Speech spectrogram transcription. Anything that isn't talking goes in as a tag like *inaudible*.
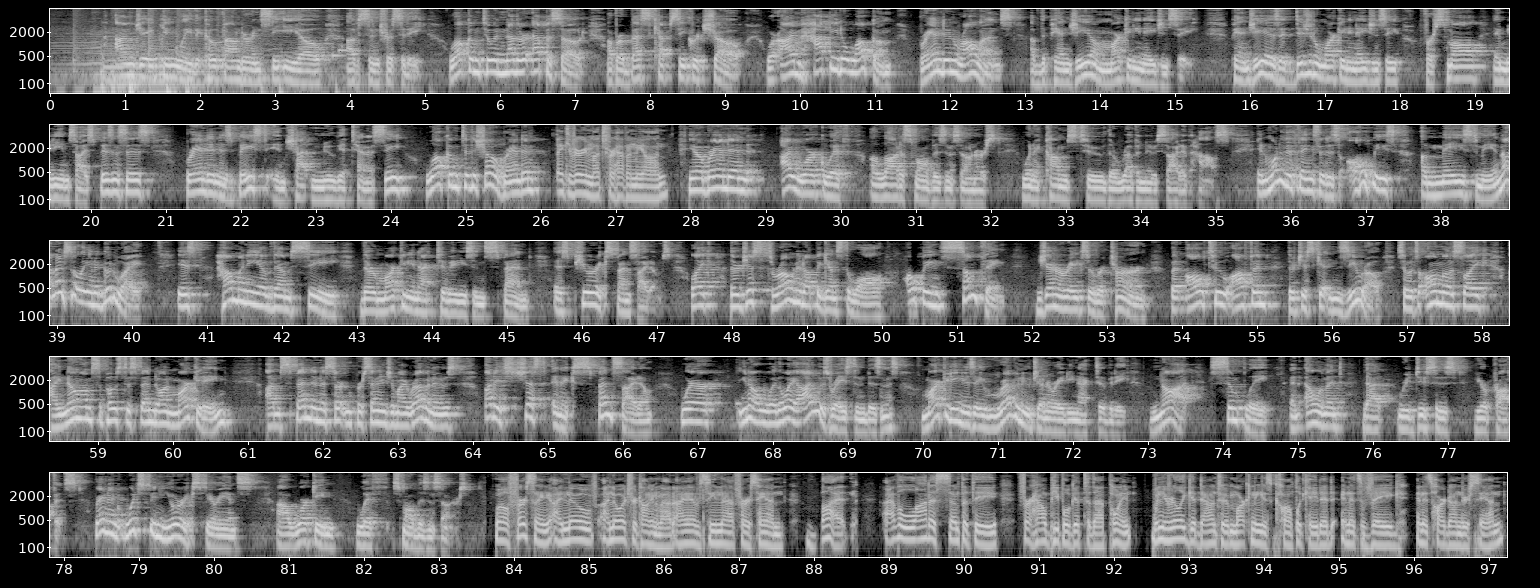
I'm Jay Kingley, the co founder and CEO of Centricity. Welcome to another episode of our Best Kept Secret show, where I'm happy to welcome Brandon Rollins of the Pangea Marketing Agency. Pangea is a digital marketing agency for small and medium sized businesses. Brandon is based in Chattanooga, Tennessee. Welcome to the show, Brandon. Thank you very much for having me on. You know, Brandon, I work with a lot of small business owners when it comes to the revenue side of the house. And one of the things that has *laughs* always amazed me, and not necessarily in a good way, is how many of them see their marketing activities and spend as pure expense items. Like they're just throwing it up against the wall, hoping something generates a return. But all too often, they're just getting zero. So it's almost like I know I'm supposed to spend on marketing. I'm spending a certain percentage of my revenues, but it's just an expense item where you know, the way I was raised in business, marketing is a revenue generating activity, not simply an element that reduces your profits. Brandon, what's been your experience uh, working with small business owners? Well, first thing, I know I know what you're talking about. I have seen that firsthand, but I have a lot of sympathy for how people get to that point when you really get down to it, marketing is complicated and it's vague and it's hard to understand.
